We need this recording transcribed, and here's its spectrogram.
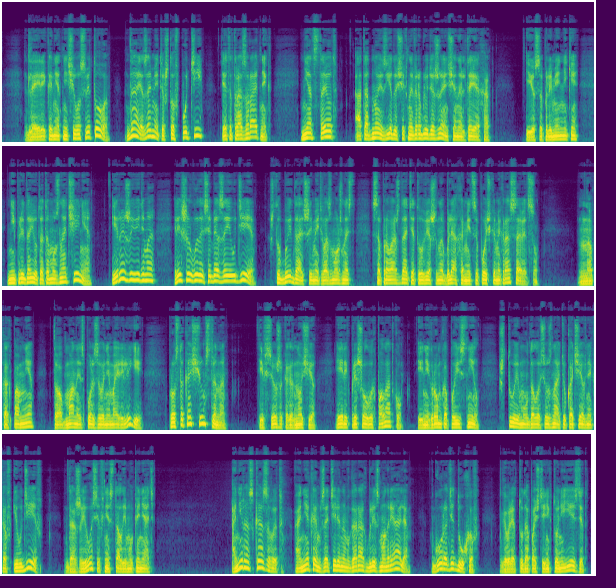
Для Эрика нет ничего святого. Да, я заметил, что в пути этот развратник не отстает от одной из едущих на верблюде женщин Эльтееха. Ее соплеменники не придают этому значения, и Рыжий, видимо, решил выдать себя за иудея, чтобы и дальше иметь возможность сопровождать эту увешанную бляхами и цепочками красавицу. Но, как по мне, то обман и использование моей религии просто кощунственно. И все же, когда ночью Эрик пришел в их палатку и негромко пояснил, что ему удалось узнать у кочевников-иудеев, даже Иосиф не стал ему пенять. Они рассказывают о некоем затерянном в горах близ Монреаля, городе духов. Говорят, туда почти никто не ездит.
